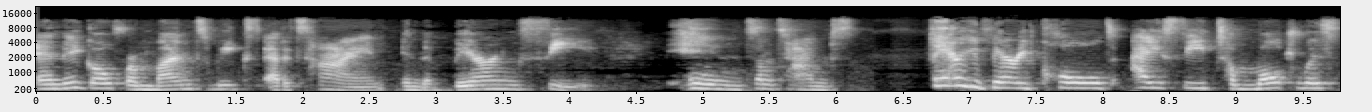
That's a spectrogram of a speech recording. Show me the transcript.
And they go for months, weeks at a time in the Bering Sea in sometimes very, very cold, icy, tumultuous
